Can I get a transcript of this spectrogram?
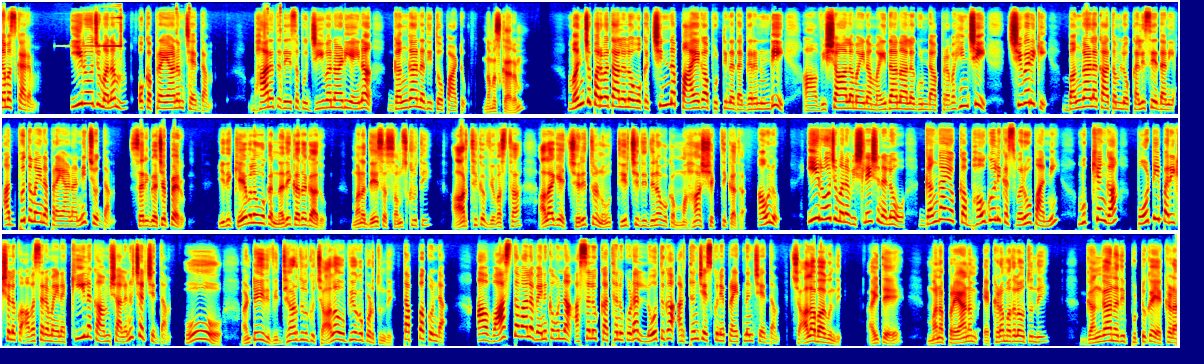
నమస్కారం. ఈరోజు మనం ఒక ప్రయాణం చేద్దాం. భారతదేశపు జీవనాడి అయిన గంగానదితో పాటు. నమస్కారం. మంచు పర్వతాలలో ఒక చిన్న పాయగా పుట్టిన దగ్గర నుండి ఆ విశాలమైన మైదానాల గుండా ప్రవహించి చివరికి బంగాళాఖాతంలో కలిసేదాని అద్భుతమైన ప్రయాణాన్ని చూద్దాం. సరిగ్గా చెప్పారు. ఇది కేవలం ఒక నది కథ కాదు. మన దేశ సంస్కృతి ఆర్థిక వ్యవస్థ అలాగే చరిత్రను తీర్చిదిద్దిన ఒక మహాశక్తి కథ. అవును. ఈ రోజు మన విశ్లేషణలో గంగా యొక్క భౌగోళిక స్వరూపాన్ని ముఖ్యంగా పోటీ పరీక్షలకు అవసరమైన కీలక అంశాలను చర్చిద్దాం. ఓ అంటే ఇది విద్యార్థులకు చాలా ఉపయోగపడుతుంది. తప్పకుండా. ఆ వాస్తవాల వెనుక ఉన్న అసలు కథను కూడా లోతుగా అర్థం చేసుకునే ప్రయత్నం చేద్దాం. చాలా బాగుంది. అయితే మన ప్రయాణం ఎక్కడ మొదలవుతుంది? గంగానది పుట్టుక ఎక్కడ?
